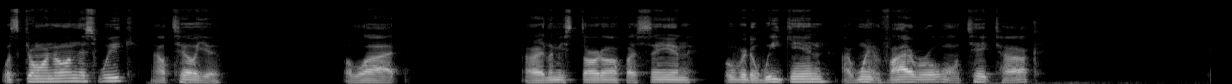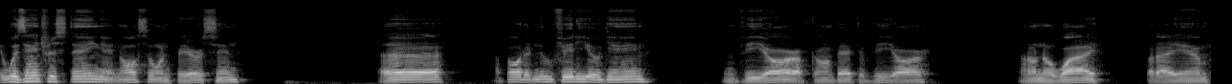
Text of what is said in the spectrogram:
What's going on this week? I'll tell you. A lot. All right, let me start off by saying over the weekend, I went viral on TikTok. It was interesting and also embarrassing. Uh, I bought a new video game in VR. I've gone back to VR. I don't know why, but I am.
